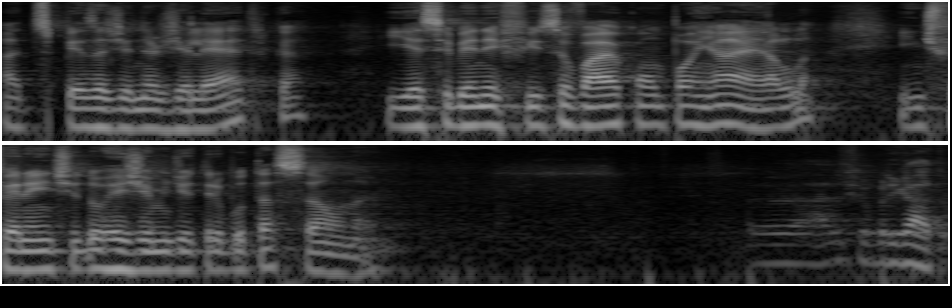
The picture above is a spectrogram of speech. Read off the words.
a despesa de energia elétrica, e esse benefício vai acompanhar ela, indiferente do regime de tributação, né? Uh, Alif, obrigado.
